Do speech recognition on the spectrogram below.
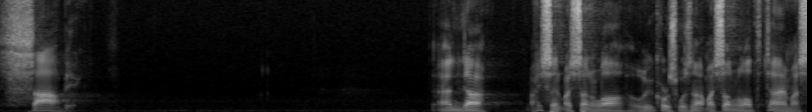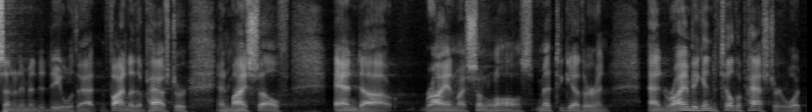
sobbing. And uh, I sent my son in law, who of course was not my son in law at the time, I sent him in to deal with that. And finally, the pastor and myself. And uh, Ryan, my son-in-law, met together, and, and Ryan began to tell the pastor what,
